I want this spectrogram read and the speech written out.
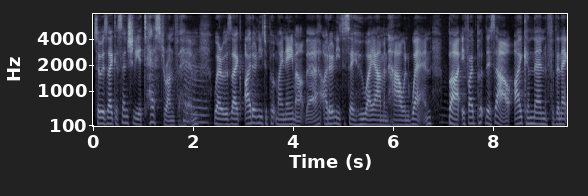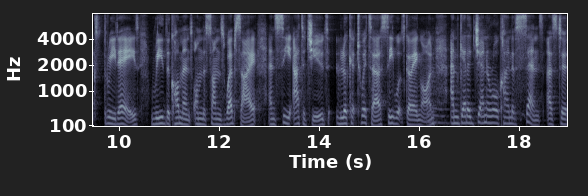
so it was like essentially a test run for him mm. where it was like i don't need to put my name out there i don't need to say who i am and how and when mm. but if i put this out i can then for the next three days read the comments on the sun's website and see attitudes look at twitter see what's going on mm. and get a general kind of sense as to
